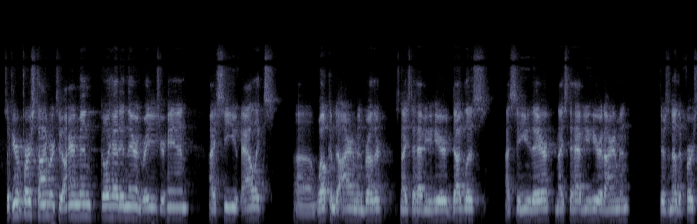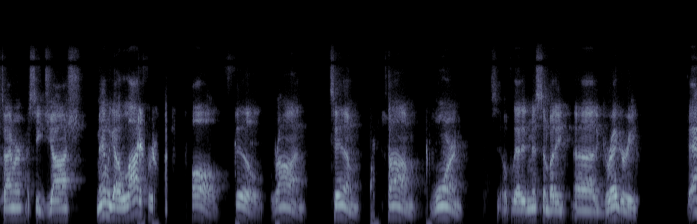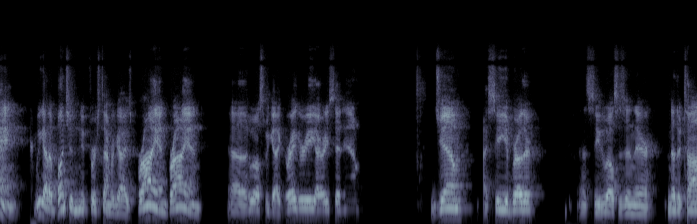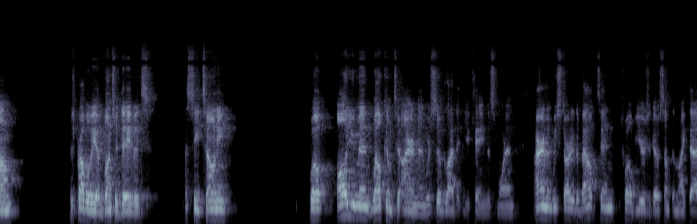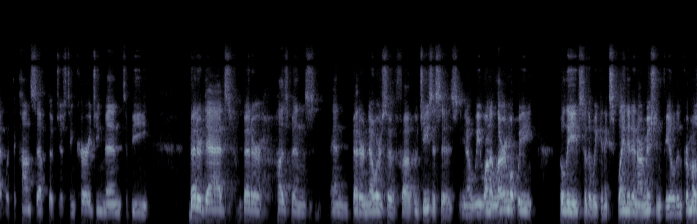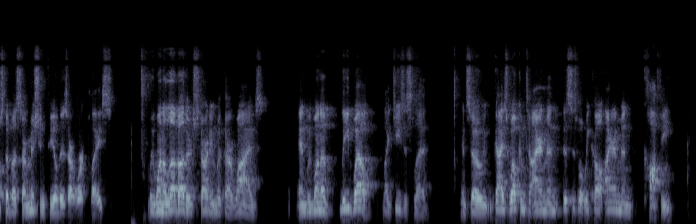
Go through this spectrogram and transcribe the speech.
So if you're a first timer to Ironman, go ahead in there and raise your hand. I see you, Alex. Uh, welcome to Ironman, brother. It's nice to have you here. Douglas, I see you there. Nice to have you here at Ironman. There's another first timer. I see Josh. Man, we got a lot of first timers. Paul, Phil, Ron, Tim, Tom, Warren. Hopefully I didn't miss somebody. Uh, Gregory. Dang, we got a bunch of new first timer guys. Brian, Brian. Uh, who else we got? Gregory, I already said him. Jim, I see you, brother. Let's see who else is in there. Another Tom. There's probably a bunch of Davids. I see Tony. Well, all you men, welcome to Ironman. We're so glad that you came this morning. Ironman, we started about 10, 12 years ago, something like that, with the concept of just encouraging men to be better dads, better husbands, and better knowers of uh, who Jesus is. You know, we want to learn what we believe so that we can explain it in our mission field. And for most of us, our mission field is our workplace. We want to love others, starting with our wives, and we want to lead well, like Jesus led. And so, guys, welcome to Ironman. This is what we call Ironman Coffee.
